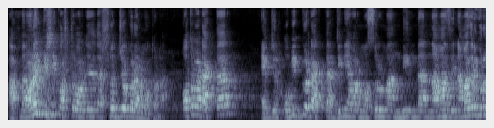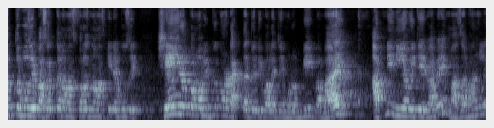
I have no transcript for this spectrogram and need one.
আপনার অনেক বেশি কষ্ট পাবে তার সহ্য করার মতো না। অথবা ডাক্তার, একজন অভিজ্ঞ ডাক্তার যিনি আমার মুসলমান, দিনদার, নামাজি, নামাজের গুরুত্ব বুঝে পাঁচক্ত নামাজ, ফরজ নামাজ এটা বুঝে, সেই রকম অভিজ্ঞ কোনো ডাক্তার যদি বলে যে, মুরব্বী, বা ভাই, আপনি নিয়মিত এভাবে মাজা ভাঙলে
